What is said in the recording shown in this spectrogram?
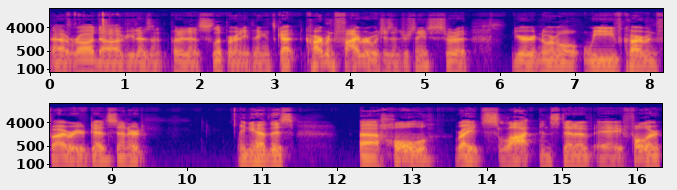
uh, raw dog. He doesn't put it in a slip or anything. It's got carbon fiber, which is interesting. It's sort of your normal weave carbon fiber. You're dead centered. And you have this uh, hole, right? Slot instead of a fuller.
